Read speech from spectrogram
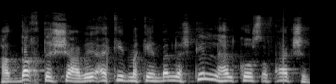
هالضغط الشعبي أكيد ما كان بلش كل هال course of action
